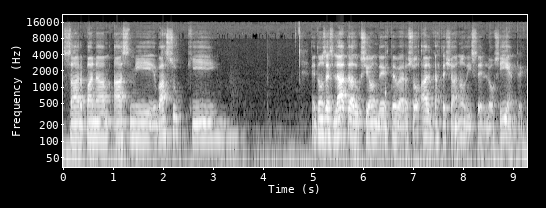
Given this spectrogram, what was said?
Sarpanam Asmi Vasuki. Entonces la traducción de este verso al castellano dice lo siguiente.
